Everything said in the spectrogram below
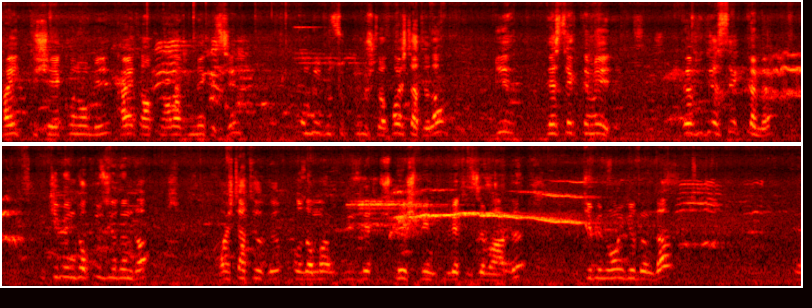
kayıt dışı ekonomiyi kayıt altına alabilmek için 11,5 kuruşla başlatılan bir desteklemeydi. Ve bu destekleme 2009 yılında başlatıldı. O zaman 175 bin üreticisi vardı. 2010 yılında e,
